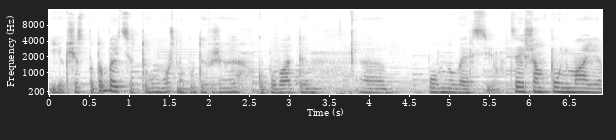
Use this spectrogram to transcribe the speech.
І якщо сподобається, то можна буде вже купувати. е, Повну версію. Цей шампунь має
